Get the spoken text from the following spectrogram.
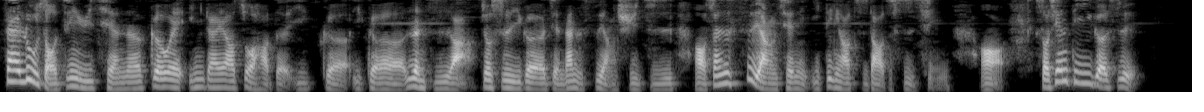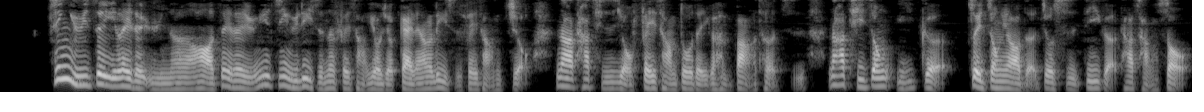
在入手金鱼前呢，各位应该要做好的一个一个认知啊，就是一个简单的饲养须知哦，算是饲养前你一定要知道的事情哦。首先第一个是。金鱼这一类的鱼呢，哈，这一类鱼，因为金鱼历史真的非常悠久，改良的历史非常久。那它其实有非常多的一个很棒的特质。那其中一个最重要的就是第一个，它长寿，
